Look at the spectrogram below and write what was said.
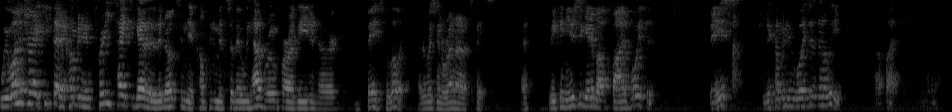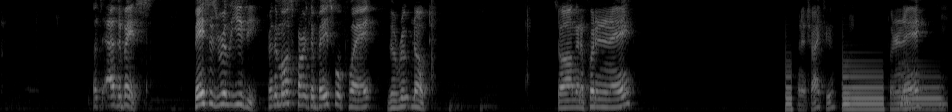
We want to try to keep that accompaniment pretty tight together, the notes in the accompaniment, so that we have room for our lead and our bass below it. Otherwise, going to run out of space. Okay? We can usually get about five voices. Bass, three accompanying voices, and a lead. About five. Okay. Let's add the bass. Bass is really easy. For the most part, the bass will play the root note. So I'm going to put in an A. I'm going to try to. Put in an A.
